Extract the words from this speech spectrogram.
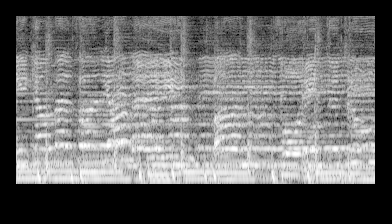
ni kan väl följa mig. Man får inte tro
